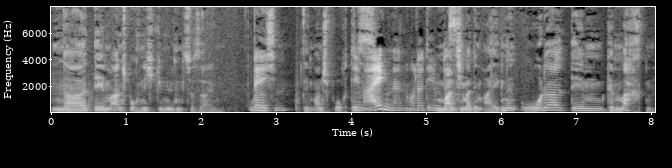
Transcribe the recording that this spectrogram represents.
Na, dem Anspruch nicht genügend zu sein. Oder Welchem? Dem Anspruch des Dem eigenen oder dem manchmal dem eigenen oder dem gemachten.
